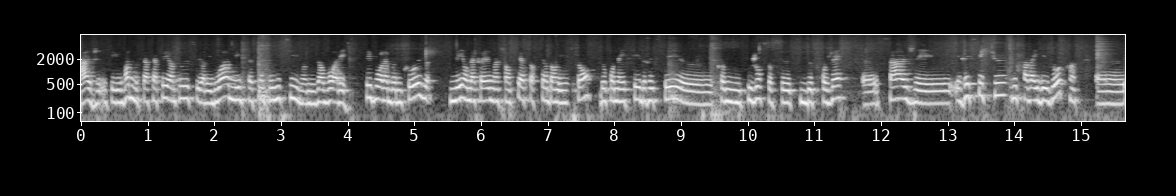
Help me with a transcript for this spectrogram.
ah, j'ai eu le droit de me faire taper un peu sur les doigts, mais de façon positive, en disant bon allez, c'est pour la bonne cause, mais on a quand même un chantier à sortir dans les temps, donc on a essayé de rester, euh, comme toujours sur ce type de projet, euh, sage et, respectueux du travail des autres. Euh,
